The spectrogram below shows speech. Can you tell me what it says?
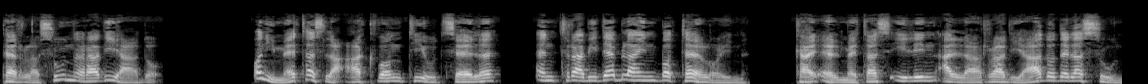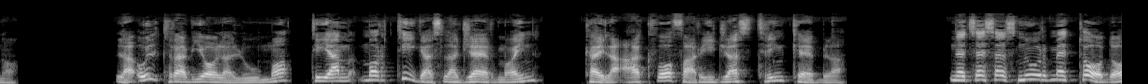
per la sun radiado. Oni metas la aquon tiu cele en travideblain boteloin, cae elmetas ilin alla radiado de la suno. La ultraviola lumo tiam mortigas la germoin cae la aquo farigas trinkebla. Necessas nur metodo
